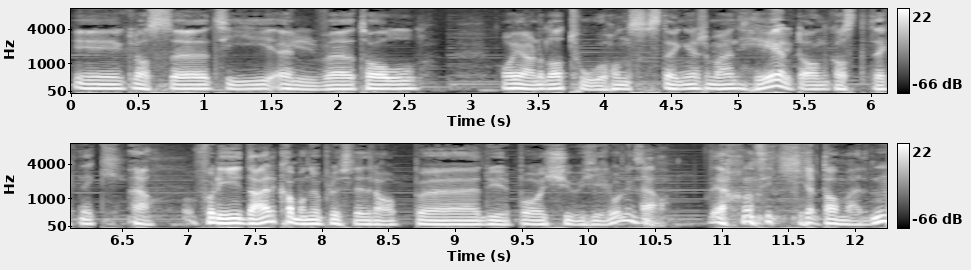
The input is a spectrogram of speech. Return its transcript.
i klasse 10, 11, 12. Og gjerne da tohåndsstenger, som er en helt annen kasteteknikk. Ja. Fordi der kan man jo plutselig dra opp uh, dyr på 20 kilo, liksom. Ja. Det er jo en helt annen verden.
